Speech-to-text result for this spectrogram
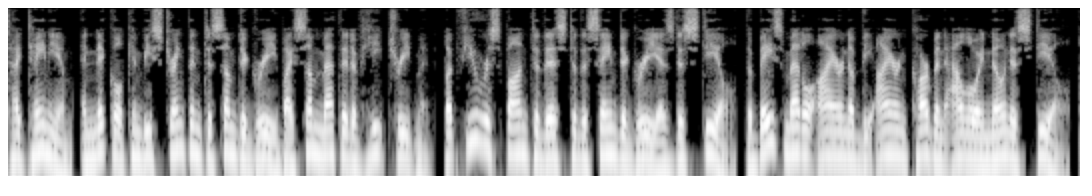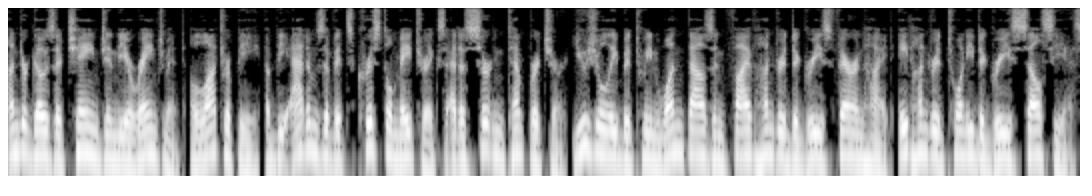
titanium, and nickel can be strengthened to some degree by some method of heat treatment, but few respond to this to the same degree as does steel. The base metal iron of the iron carbon alloy known as steel undergoes a change in the arrangement allotropy of the atoms of its crystal matrix at a certain temperature, usually between 1500 degrees Fahrenheit (820 degrees Celsius)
